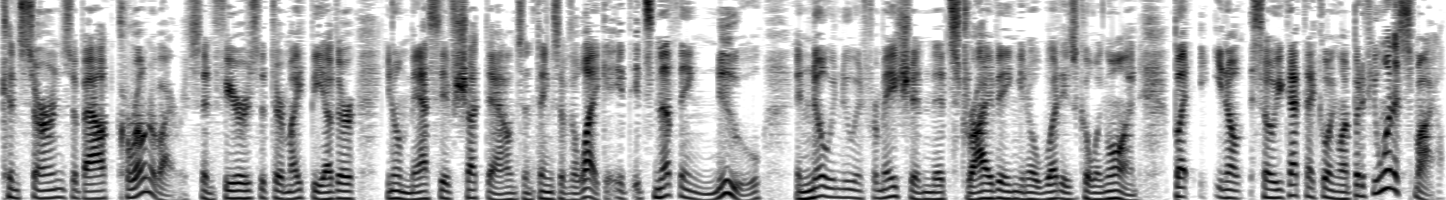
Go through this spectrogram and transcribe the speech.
concerns about coronavirus and fears that there might be other, you know, massive shutdowns and things of the like. It, it's nothing new and no new information that's driving, you know, what is going on. But, you know, so you got that going on. But if you want to smile,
